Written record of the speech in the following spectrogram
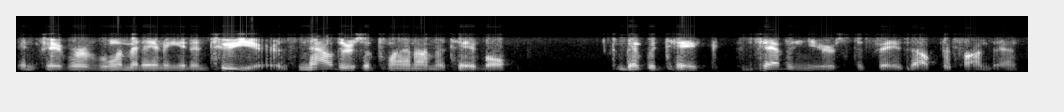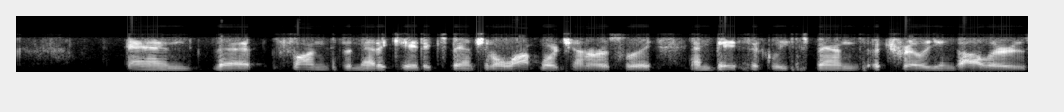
in favor of eliminating it in two years. Now there's a plan on the table that would take seven years to phase out the funding and that funds the Medicaid expansion a lot more generously and basically spends a trillion dollars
